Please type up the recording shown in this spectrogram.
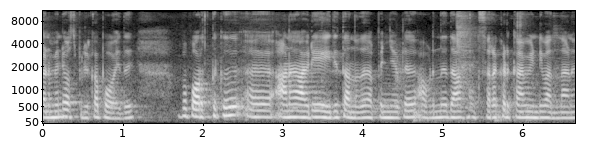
ഗവൺമെന്റ് ഹോസ്പിറ്റലിലേക്കാണ് പോയത്. അപ്പോൾ പുറത്തേക്ക് ആണ് അവർ എഴുതി തന്നത്. അപ്പം ഇങ്ങോട്ട് അവിടുന്ന് ഇതാ എക്സ്റേ ഒക്കെ എടുക്കാൻ വേണ്ടി വന്നതാണ്.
